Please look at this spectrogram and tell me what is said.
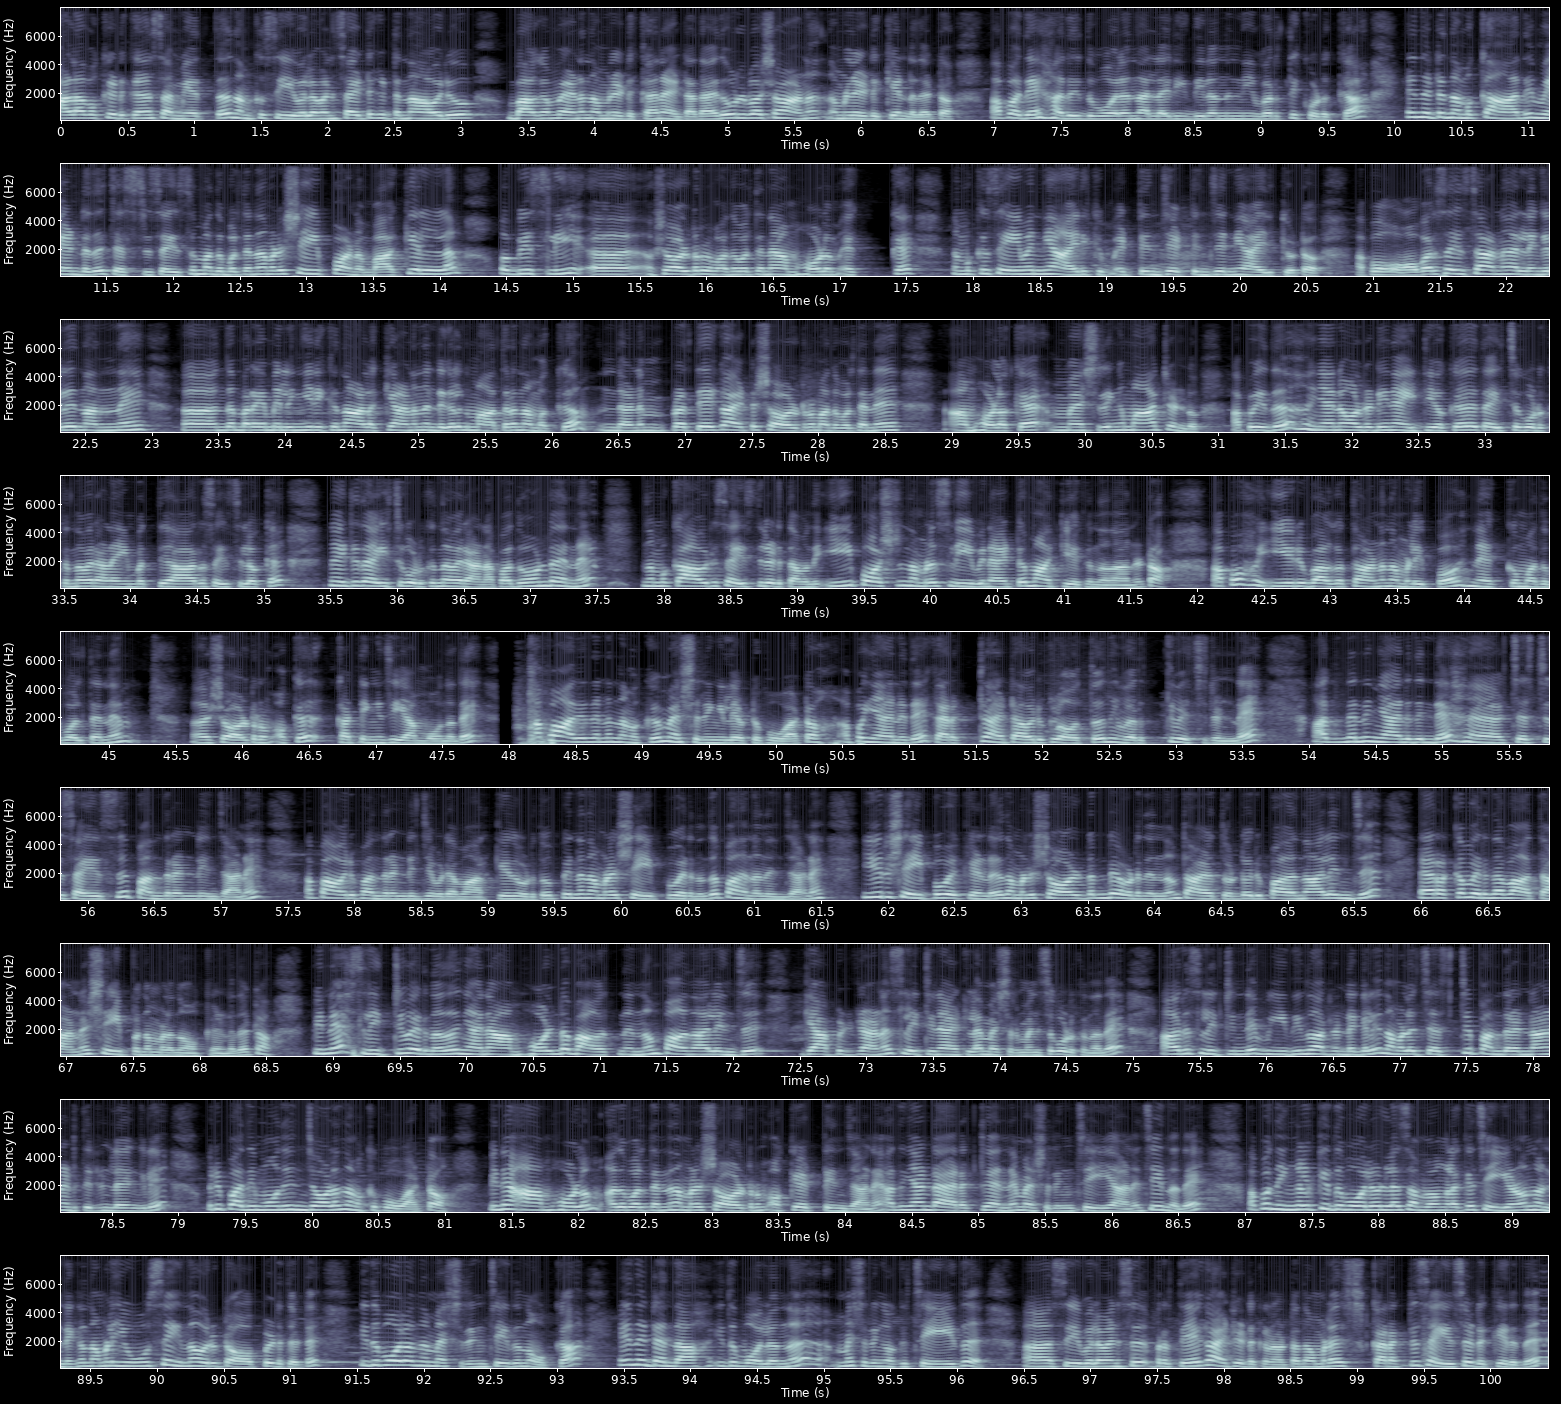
അളവൊക്കെ എടുക്കുന്ന സമയത്ത് നമുക്ക് സീവ് ആയിട്ട് കിട്ടുന്ന ആ ഒരു ഭാഗം വേണം നമ്മൾ എടുക്കാനായിട്ട്. അതായത് ഉൾവശമാണ് നമ്മൾ എടുക്കേണ്ടത് കേട്ടോ. അപ്പോൾ അതേ അത് ഇതുപോലെ നല്ല രീതിയിലൊന്ന് നിവർത്തി കൊടുക്കുക. എന്നിട്ട് നമുക്ക് ആദ്യം വേണ്ടത് ചെസ്റ്റ് സൈസും അതുപോലെ തന്നെ നമ്മുടെ ഷേപ്പുമാണ് ബാക്കിയെല്ലാം ഒബ്വിയസ്ലി ഷോൾഡറും അതുപോലെ തന്നെ അംഹോളും നമുക്ക് സെയിം തന്നെ ആയിരിക്കും. എട്ടിഞ്ച് എട്ടിഞ്ച് തന്നെ ആയിരിക്കും കേട്ടോ അപ്പോൾ ഓവർ സൈസാണ് അല്ലെങ്കിൽ നന്നേ എന്താ പറയുക മെലിഞ്ഞിരിക്കുന്ന ആളൊക്കെ ആണെന്നുണ്ടെങ്കിൽ മാത്രം നമുക്ക് എന്താണ് പ്രത്യേകമായിട്ട് ഷോൾഡറും അതുപോലെ തന്നെ ആംഹോളൊക്കെ മെഷറിങ് മാറ്റുണ്ടോ? അപ്പോൾ ഇത് ഞാൻ ഓൾറെഡി നൈറ്റിയൊക്കെ തയ്ച്ച് കൊടുക്കുന്നവരാണ്. അമ്പത്തി ആറ് സൈസിലൊക്കെ നൈറ്റി തയ്ച്ച് കൊടുക്കുന്നവരാണ്. അപ്പോൾ അതുകൊണ്ട് തന്നെ നമുക്ക് ആ ഒരു സൈസിലെടുത്താൽ മതി. ഈ പോർഷൻ നമ്മൾ സ്ലീവിനായിട്ട് മാറ്റിയേക്കുന്നതാണ് കേട്ടോ അപ്പോൾ ഈ ഒരു ഭാഗത്താണ് നമ്മളിപ്പോൾ നെക്കും അതുപോലെ തന്നെ ഷോൾഡറും ഒക്കെ കട്ടിങ് ചെയ്യാൻ പോകുന്നത്. അപ്പോൾ ആദ്യം തന്നെ നമുക്ക് മെഷറിങ്ങിലോട്ട് പോവാം കേട്ടോ അപ്പോൾ ഞാനിത് കറക്റ്റായിട്ട് ആ ഒരു ക്ലോത്ത് നിവർത്തി വെച്ചിട്ടുണ്ട്. ആദ്യം തന്നെ ഞാനിതിന്റെ ചെസ്റ്റ് സൈസ് പന്ത്രണ്ട് ഇഞ്ചാണ് അപ്പോൾ ആ ഒരു പന്ത്രണ്ട് ഇഞ്ച് ഇവിടെ മാർക്ക് ചെയ്ത് കൊടുത്തു. പിന്നെ നമ്മുടെ ഷേപ്പ് വരുന്നത് പതിനൊന്ന് ഇഞ്ചാണ് ഈ ഒരു ഷേപ്പ് വെക്കേണ്ടത് നമ്മുടെ ഷോൾഡറിന്റെ അവിടെ നിന്നും താഴത്തോട്ട് ഒരു പതിനാല് ഇഞ്ച് ഇറക്കം വരുന്ന ഭാഗത്താണ് ഷേപ്പ് നമ്മൾ നോക്കേണ്ടത് കേട്ടോ പിന്നെ സ്ലിറ്റ് വരുന്നത് ഞാൻ ആം ഹോളിന്റെ ഭാഗത്ത് നിന്നും പതിനാല് ഇഞ്ച് ഗ്യാപ്പ് ഇട്ടിട്ടാണ് സ്ലിറ്റിനായിട്ടുള്ള മെഷർമെന്റ്സ് കൊടുക്കുന്നത്. ആ ഒരു സ്ലിറ്റിന്റെ വീതി എന്ന് പറഞ്ഞിട്ടുണ്ടെങ്കിൽ നമ്മൾ ചെസ്റ്റ് പന്ത്രണ്ടാണ് എടുത്തിട്ടുണ്ടെങ്കിൽ ഒരു പതിമൂന്ന് ഇഞ്ചോളം നമുക്ക് പോവാം കേട്ടോ. പിന്നെ ആം ഹോളും അതുപോലെ തന്നെ നമ്മുടെ ഷോൾഡറും ഒക്കെ എട്ട് ഇഞ്ചാണ്. അത് ഞാൻ ഡയറക്റ്റ് തന്നെ മെഷറിങ് ചെയ്യുകയാണ് ചെയ്യുന്നത്. അപ്പോൾ നിങ്ങൾക്ക് ഇതുപോലെയുള്ള സംഭവങ്ങളൊക്കെ ചെയ്യണമെന്നുണ്ടെങ്കിൽ നമ്മൾ യൂസ് ചെയ്യുന്ന ഒരു ടോപ്പ് എടുത്തിട്ട് ഇതുപോലെ ഒന്ന് മെഷറിങ് ചെയ്ത് നോക്കുക. എന്നിട്ട് എന്താ? ഇതുപോലെ ഒന്ന് മെഷറിങ് ഒക്കെ ചെയ്ത് സീവ് എലവൻസ് പ്രത്യേകമായിട്ട് എടുക്കണം കേട്ടോ. നമ്മുടെ കറക്റ്റ് സൈസ് എടുക്കരുത്.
